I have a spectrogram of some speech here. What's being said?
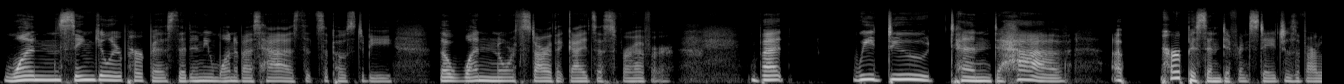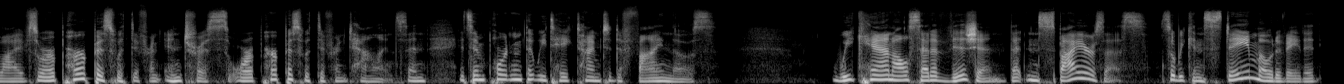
one singular purpose that any one of us has that's supposed to be the one North Star that guides us forever. But we do tend to have purpose in different stages of our lives, or a purpose with different interests, or a purpose with different talents. And it's important that we take time to define those we can all set a vision that inspires us so we can stay motivated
